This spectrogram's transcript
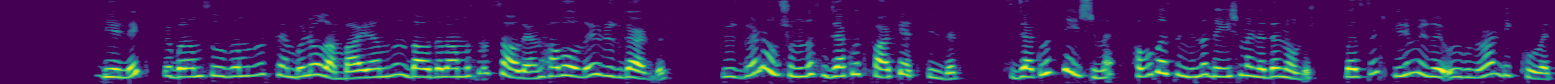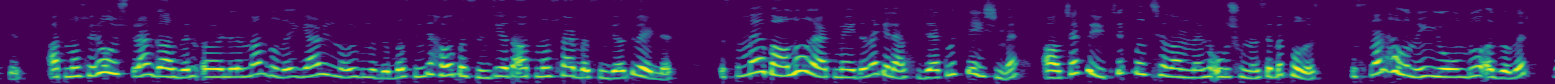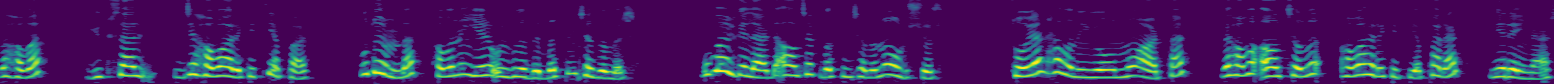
Birlik ve bağımsızlığımızın sembolü olan bayrağımızın dalgalanmasını sağlayan hava olayı rüzgardır. Rüzgarın oluşumunda sıcaklık farkı etkilidir. Sıcaklık değişimi hava basıncında değişime neden olur. Basınç birim yüzeye uygulanan dik kuvvettir. Atmosferi oluşturan gazların ağırlığından dolayı yeryüzüne uyguladığı basıncı hava basıncı ya da atmosfer basıncı adı verilir. Isınmaya bağlı olarak meydana gelen sıcaklık değişimi alçak ve yüksek basınç alanlarının oluşumuna sebep olur. Isınan havanın yoğunluğu azalır ve hava yükseltici hava hareketi yapar. Bu durumda havanın yere uyguladığı basınç azalır. Bu bölgelerde alçak basınç alanı oluşur. Soğuyan havanın yoğunluğu artar ve hava alçalı hava hareketi yaparak yere iner.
